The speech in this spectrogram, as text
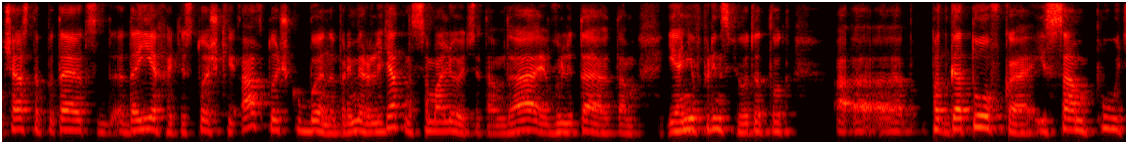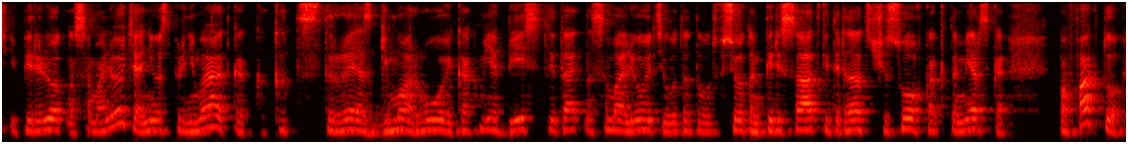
часто пытаются доехать из точки А в точку Б, например, летят на самолете там, да, и вылетают там, и они, в принципе, вот этот вот подготовка и сам путь и перелет на самолете они воспринимают как, как стресс, геморрой, как меня бесит летать на самолете, вот это вот все, там пересадки 13 часов, как это мерзко. По факту,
